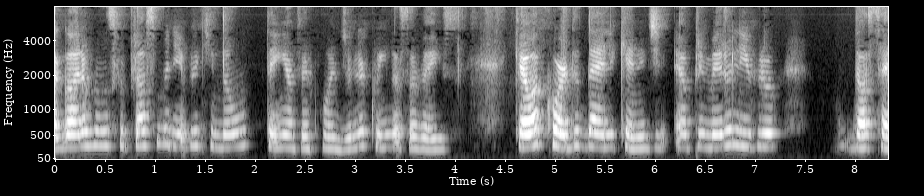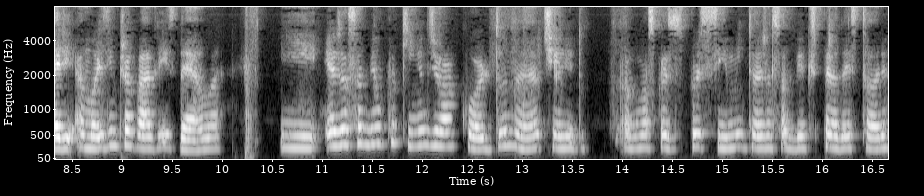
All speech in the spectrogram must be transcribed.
Agora vamos para o próximo livro que não tem a ver com a Julia Quinn dessa vez, que é O Acordo da Ellie Kennedy. É o primeiro livro da série Amores Improváveis dela. E eu já sabia um pouquinho de O Acordo, né? Eu tinha lido algumas coisas por cima, então eu já sabia o que esperar da história.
